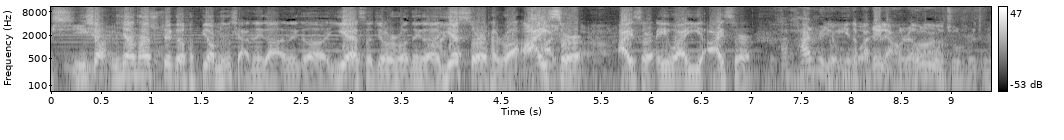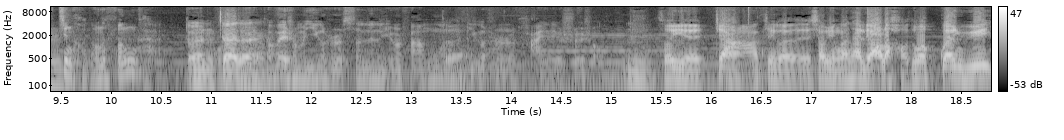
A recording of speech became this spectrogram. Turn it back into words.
是。你像你像他这个比较明显那个那个 yes 就是说那个 yes sir，他说 I sir I sir A Y E Iser，他还是有意的把这两个人物就是嗯尽可能的分开。对对对他为什么一个是森林里面伐木的，一个是海那个水手？嗯所以这样啊，这个小允刚才聊了好多关于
